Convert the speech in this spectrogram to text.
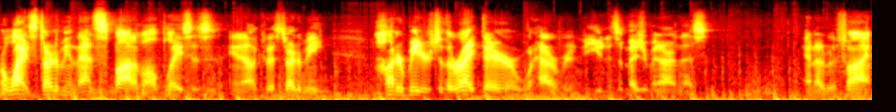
don't know why it started me in that spot of all places. You know, it could have started me 100 meters to the right there, or however the units of measurement are in this. And I'd have been fine.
